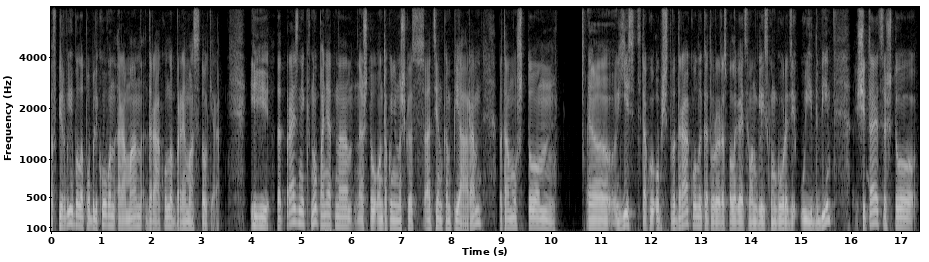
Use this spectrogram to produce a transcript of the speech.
впервые был опубликован роман «Дракула» Брэма Стокера. И этот праздник, ну, понятно, что он такой немножко с оттенком пиара, потому что Э, есть такое общество Дракулы, которое располагается в английском городе Уитби. Считается, что Э,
